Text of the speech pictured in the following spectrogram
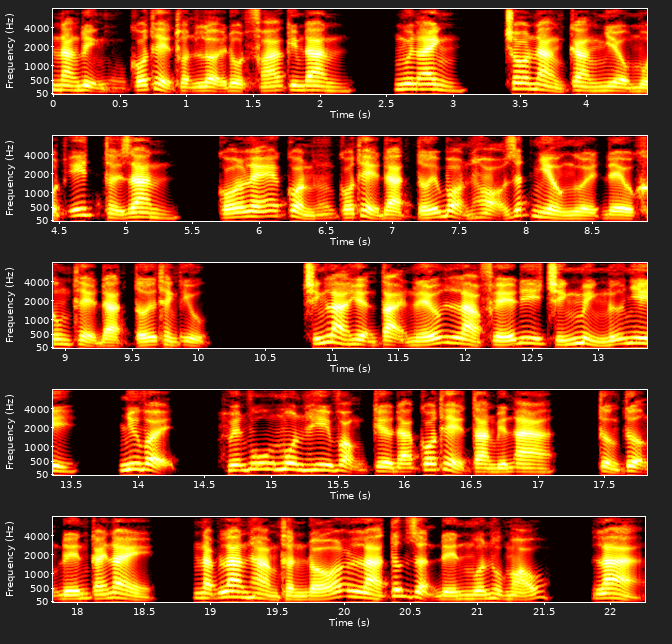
nàng định có thể thuận lợi đột phá kim đan, nguyên anh, cho nàng càng nhiều một ít thời gian, có lẽ còn có thể đạt tới bọn họ rất nhiều người đều không thể đạt tới thành tựu. Chính là hiện tại nếu là phế đi chính mình nữ nhi, như vậy, huyện vũ môn hy vọng kia đã có thể tan biến A, tưởng tượng đến cái này, nạp lan hàm thần đó là tức giận đến muốn hụt máu, là,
